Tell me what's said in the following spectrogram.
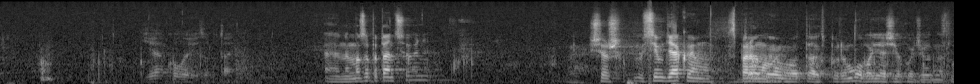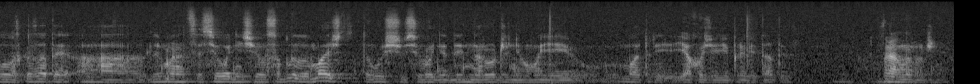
Є колеги запитання? Е, Нема запитань сьогодні? Що ж, усім дякуємо з перемогою. Дякуємо, так, з перемогою. Я ще хочу одне слово сказати. А для мене це сьогодні ще особливий матч, тому що сьогодні день народження у моєї матері. Я хочу її привітати з днем народження.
